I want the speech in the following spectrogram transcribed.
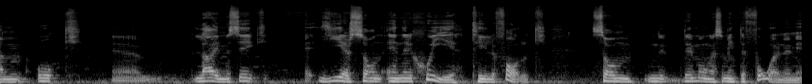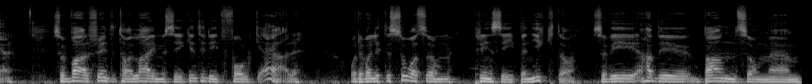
Um, och um, livemusik ger sån energi till folk som det är många som inte får nu mer. Så varför inte ta livemusiken till dit folk är? Och det var lite så som principen gick då. Så vi hade ju band som ehm,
